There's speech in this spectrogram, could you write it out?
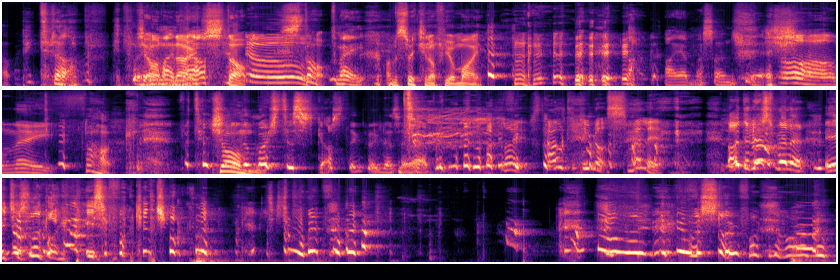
I picked it up, put it in John, my no, mouth. stop, No. stop. mate. I'm switching off your mic. I had my son's shit. Oh, mate! Fuck. Potentially John. the most disgusting thing that's ever happened. like, how did you not smell it? I didn't smell it. It just looked like a piece of fucking chocolate. Just went for it. Oh my- It was so fucking horrible.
